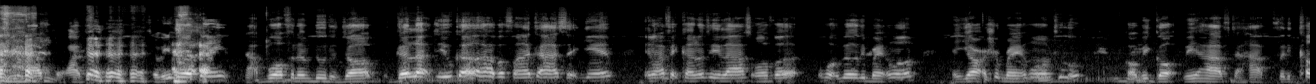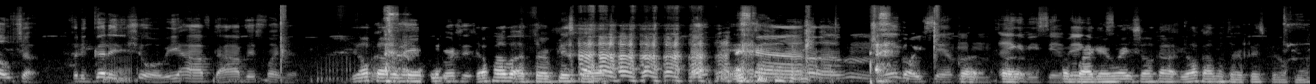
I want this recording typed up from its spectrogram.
so we will think that both of them do the job. Good luck to you, Carl. Have a fantastic game. You know, if it comes to the last over, what will they bring home? And Yorkshire bring home too. Because we got we have to have for the culture, for the good of the show, we have to have this fun. Y'all cover third place. Y'all cover a third place. I ain't gonna see him. Mm, ain't gonna be seeing him. Bragging rights. Y'all cover, y'all cover third place playoff now.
